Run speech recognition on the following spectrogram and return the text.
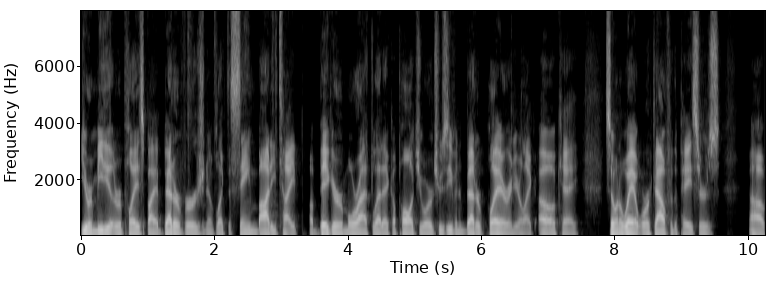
you're immediately replaced by a better version of like the same body type, a bigger, more athletic, a Paul George who's even a better player. And you're like, oh, okay. So in a way, it worked out for the Pacers, uh,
